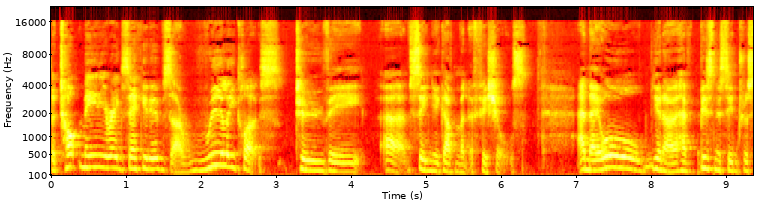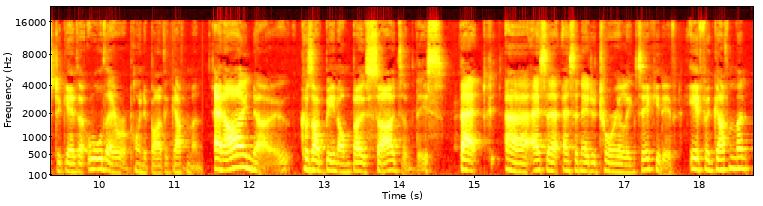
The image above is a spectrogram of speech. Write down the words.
the top media executives are really close to the uh, senior government officials. And they all, you know, have business interests together or they were appointed by the government. And I know, because I've been on both sides of this, that uh, as, a, as an editorial executive, if a government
